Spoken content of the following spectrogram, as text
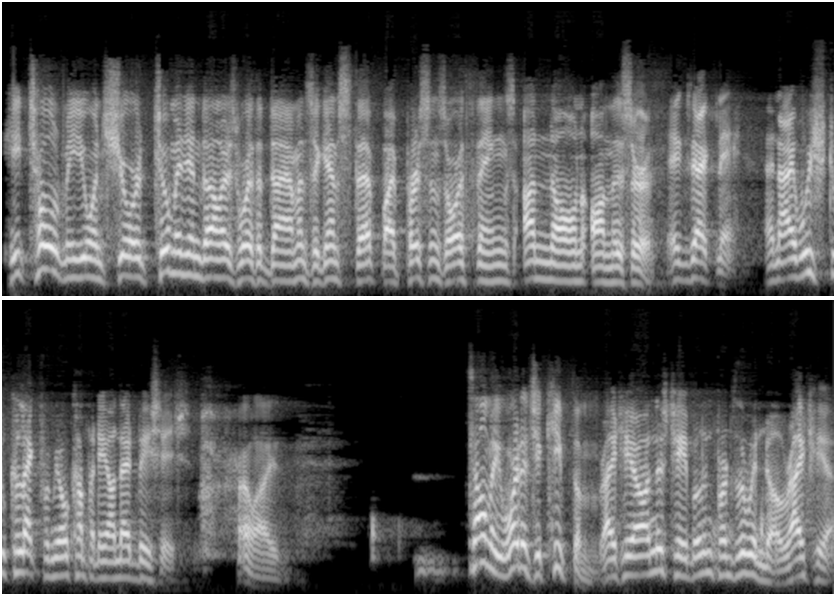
He told me you insured $2 million worth of diamonds against theft by persons or things unknown on this earth. Exactly. And I wish to collect from your company on that basis. Well, I. Tell me, where did you keep them? Right here on this table in front of the window, right here.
